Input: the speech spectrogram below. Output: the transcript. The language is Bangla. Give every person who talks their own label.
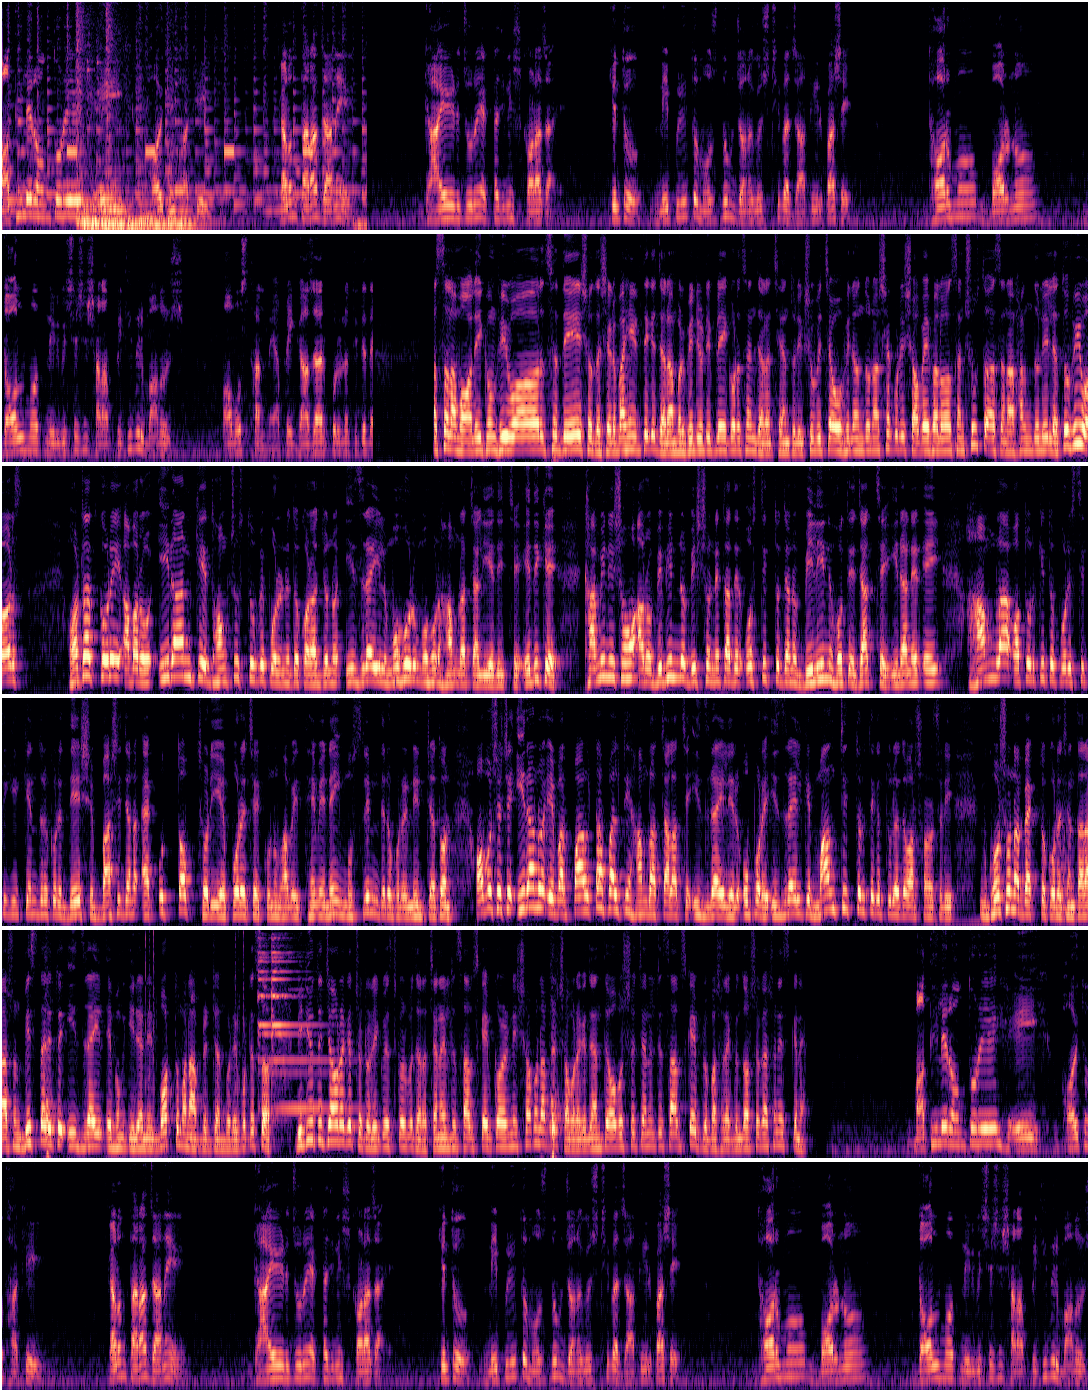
Speaker 1: বাতিলের অন্তরে এই ভয় তো থাকেই কারণ তারা জানে গায়ের জোরে একটা জিনিস করা যায়। কিন্তু নিপীড়িত মজদুম জনগোষ্ঠী বা জাতির পাশে ধর্ম, বর্ণ, দলমত নির্বিশেষে সারা পৃথিবীর মানুষ অবস্থান নেয়। আপনি গাজার পরিণতিতে
Speaker 2: আসসালামু আলাইকুম ভিউয়ার্স, দেশ ও দেশের বাহির থেকে যারা আমার ভিডিওটি প্লে করেছেন, জানাচ্ছি আন্তরিক শুভেচ্ছা ও অভিনন্দন। আশা করি সবাই ভালো আছেন, সুস্থ আছেন, আলহামদুলিল্লাহ। তো ভিউয়ার্স হঠাৎ করেই আবারও ইরানকে ধ্বংসস্তূপে পরিণত করার জন্য ইসরায়েল মোহর মোহর হামলা চালিয়ে দিচ্ছে। এদিকে খামিনি সহ আরও বিভিন্ন বিশ্ব নেতাদের অস্তিত্ব যেন বিলীন হতে যাচ্ছে। ইরানের এই হামলা অতর্কিত পরিস্থিতিকে কেন্দ্র করে দেশবাসী যেন এক উত্তপ ছড়িয়ে পড়েছে। কোনোভাবেই থেমে নেই মুসলিমদের উপরে নির্যাতন। অবশেষে ইরানও এবার পাল্টাপাল্টি হামলা চালাচ্ছে ইসরায়েলের ওপরে ইসরায়েলকে মানচিত্র থেকে তুলে দেওয়ার সরাসরি ঘোষণা ব্যক্ত করেছেন। তারা আসুন বিস্তারিত ইসরায়েল এবং ইরানের বর্তমান আপডেট জানব। রিপোর্টে ভিডিওতে যাওয়ার আগে ছোট রিকোয়েস্ট করব, যারা চ্যানেলটি সাবস্ক্রাইব করেননি, সকল আপডেট সবার আগে জানতে অবশ্যই চ্যানেলটি সাবস্ক্রাইব করে পাশে রাখবেন। দর্শক, আসুন স্ক্রিনে
Speaker 1: বাতিলের অন্তরে এই ভয় তো থাকেই, কারণ তারা জানে গায়ের জোরে একটা জিনিস করা যায়। কিন্তু নিপীড়িত মজদুম জনগোষ্ঠী বা জাতির পাশে ধর্ম, বর্ণ, দলমত নির্বিশেষে সারা পৃথিবীর মানুষ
